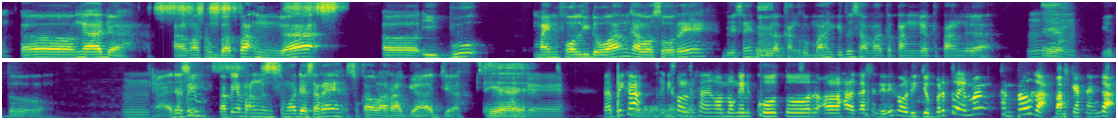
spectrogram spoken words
Eh nggak ada. Almarhum bapak enggak. Eh, ibu main volley doang kalau sore biasanya di Hmm. belakang rumah gitu sama tetangga-tetangga Hmm. Iya. Gitu. Hmm. Nggak ada Tapi- sih, tapi emang semua dasarnya suka olahraga aja. Iya, Oke. iya. Tapi kak, Benar, ini kalau misalnya ngomongin kultur olahraga sendiri, kalau di Jember tuh emang kental nggak basketnya enggak?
